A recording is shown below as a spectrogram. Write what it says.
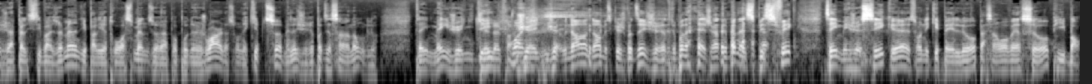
j'appelle Steve Eisenman, il a parlé il y a trois semaines sur, à propos d'un joueur dans son équipe, tout ça. Mais là, je n'irai pas dire ondes. Là. Tu sais, mais j'ai une idée. non, non, mais ce que je veux dire, je ne rentrerai pas, dans, pas dans le spécifique. Tu sais, mais je sais que son équipe est là, parce qu'on va vers ça. Puis bon.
